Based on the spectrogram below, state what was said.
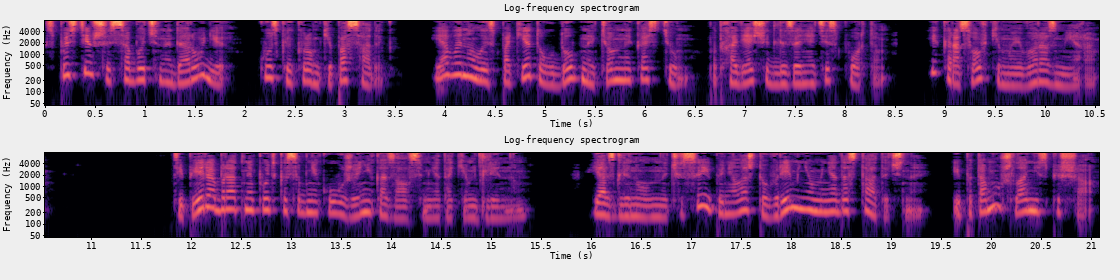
Спустившись с обочины дороги к узкой кромке посадок, я вынула из пакета удобный темный костюм, подходящий для занятий спортом, и кроссовки моего размера. Теперь обратный путь к особняку уже не казался мне таким длинным. Я взглянула на часы и поняла, что времени у меня достаточно, и потому шла не спеша.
